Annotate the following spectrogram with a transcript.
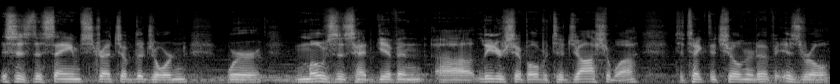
This is the same stretch of the Jordan where Moses had given uh, leadership over to Joshua to take the children of Israel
